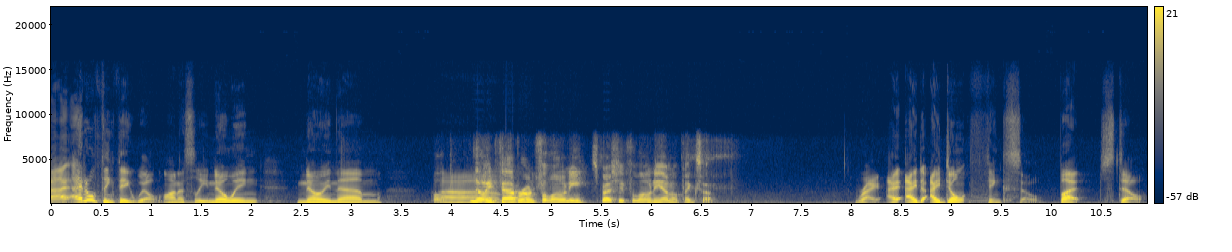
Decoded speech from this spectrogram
I, I don't think they will, honestly. Knowing knowing them. Uh, Knowing Favreau and Filoni, especially Filoni, I don't think so. Right. I, I, I don't think so. But still.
